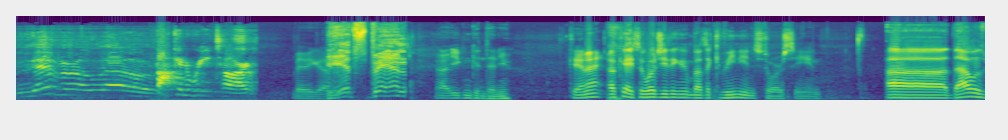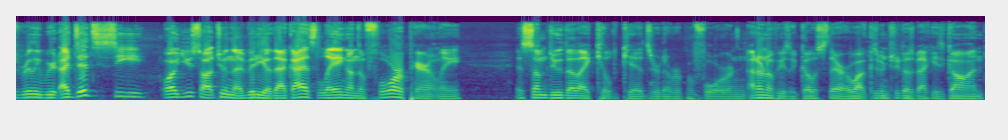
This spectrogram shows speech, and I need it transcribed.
Never alone. Fucking retard. There you go. It's been. all right, you can continue. Can I? Okay, so what do you think about the convenience store scene? Uh, that was really weird. I did see, well, you saw it too in that video. That guy that's laying on the floor apparently is some dude that like killed kids or whatever before, and I don't know if he's a ghost there or what. Because when she goes back, he's gone.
